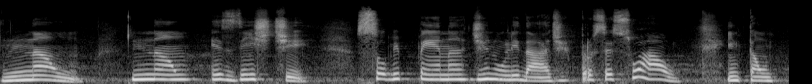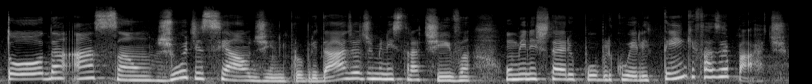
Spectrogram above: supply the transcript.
Não, não existe, sob pena de nulidade processual. Então, toda a ação judicial de improbidade administrativa, o Ministério Público ele tem que fazer parte,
